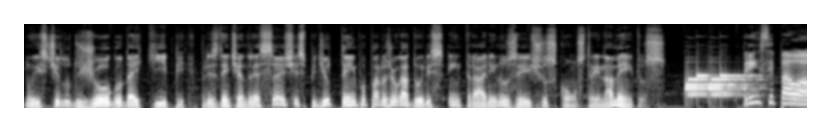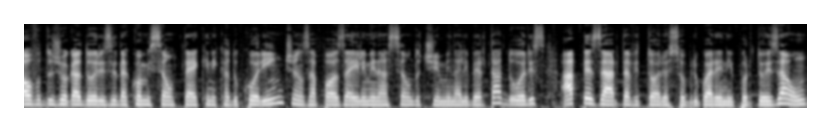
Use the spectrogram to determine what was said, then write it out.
no estilo do jogo da equipe. O presidente André Sanches pediu tempo para os jogadores entrarem nos eixos com os treinamentos. Principal alvo dos jogadores e da comissão técnica do Corinthians após a eliminação do time na Libertadores, apesar da vitória sobre o Guarani por 2 a 1,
